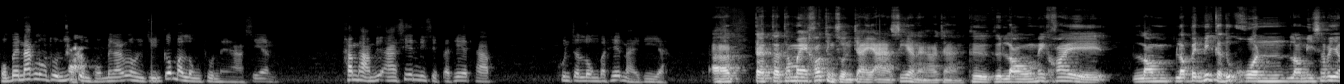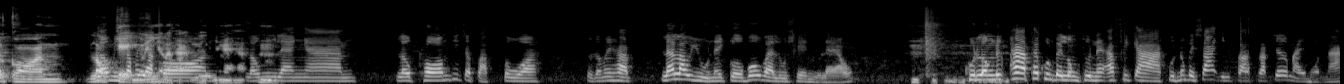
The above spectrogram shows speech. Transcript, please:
ผมเป็นนักลงทุนญี่ปุ่นผมเป็นนักลงทุนจีนก็มาลงทุนในอาเซียนคำถามคืออาเซียนมีสิบประเทศครับ คุณจะลงประเทศไหนดีอะอ่าแต่แต่ทำไมเขาถึงสนใจอาเซียนนะครับอาจารย์คือคือเราไม่ค่อยเราเราเป็นมิตรกับทุกคน เรามีทรัพยากร เรามีเก่งทรัพอะไรยาอย่างกเงี้ยนะฮะรหรือยังไงฮะเรามีแรงงาน เราพร้อมที่จะปรับตัวถูกต้องไหมครับ และเราอยู่ใน global value chain อยู่แล้วอืมคุณลองนึกภาพถ้าคุณไปลงทุนในแอฟริกา คุณต้องไปสร้างอินฟราสตรักเจอร์ใหม่หมดนะ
